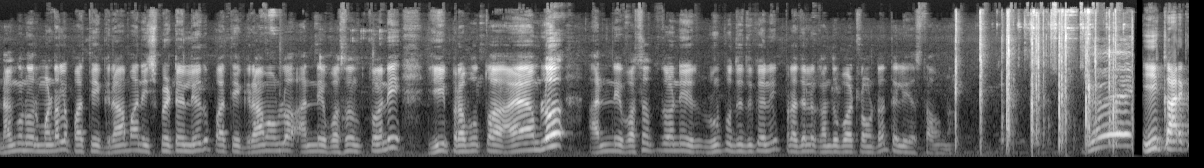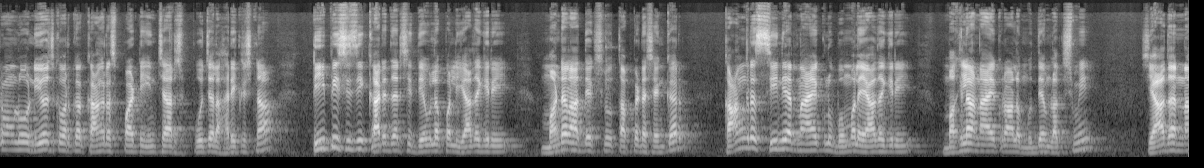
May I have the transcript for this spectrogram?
నంగునూరు మండలం ప్రతి గ్రామాన్ని ఇచ్చిపెట్టేది లేదు. ప్రతి గ్రామంలో అన్ని వసతులతోని ఈ ప్రభుత్వ హయాంలో అన్ని వసతులతోని రూపుదిద్దుకొని ప్రజలకు అందుబాటులో ఉంటుందని తెలియజేస్తా ఉన్నాం. ఈ కార్యక్రమంలో నియోజకవర్గ కాంగ్రెస్ పార్టీ ఇన్ఛార్జ్ పూజల హరికృష్ణ టీపీసీసీ కార్యదర్శి దేవులపల్లి యాదగిరి మండల అధ్యక్షులు తప్పెట శంకర్ కాంగ్రెస్ సీనియర్ నాయకులు బొమ్మల యాదగిరి మహిళా నాయకురాలు ముద్దెం లక్ష్మి యాదన్న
